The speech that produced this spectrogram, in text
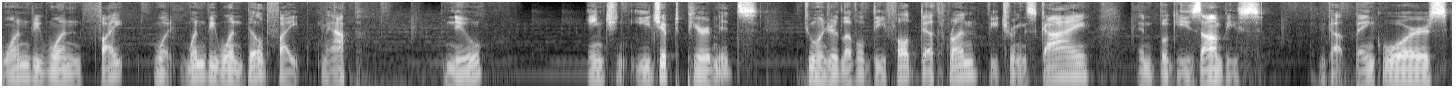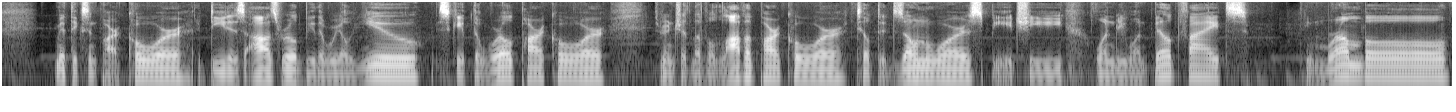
1v1 fight. What? 1v1 build fight map. New. Ancient Egypt Pyramids. 200 level default death run featuring Sky and Boogie Zombies. We got Bank Wars, Mythics and Parkour, Adidas Ozworld Be the Real You, Escape the World Parkour, 300 level Lava Parkour, Tilted Zone Wars, BHE 1v1 Build Fights, Team Rumble,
